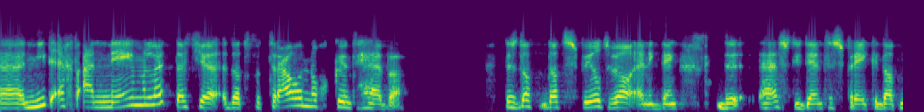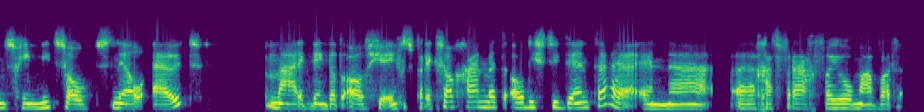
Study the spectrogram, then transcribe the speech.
uh, niet echt aannemelijk dat je dat vertrouwen nog kunt hebben. Dus dat, dat speelt wel. En ik denk, de hè, studenten spreken dat misschien niet zo snel uit. Maar ik denk dat als je in gesprek zou gaan met al die studenten hè, en uh, uh, gaat vragen van joh, maar wat,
